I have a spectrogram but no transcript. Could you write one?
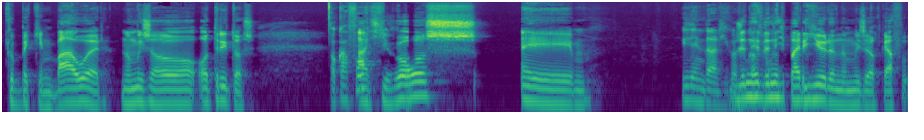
και ο Μπεκεμπάουερ. Νομίζω ο, ο τρίτος. Ο Καφού. Αρχηγός ε, ή δεν ήταν αρχικό. Δεν, δεν έχει πάρει γύρω νομίζω κάπου.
